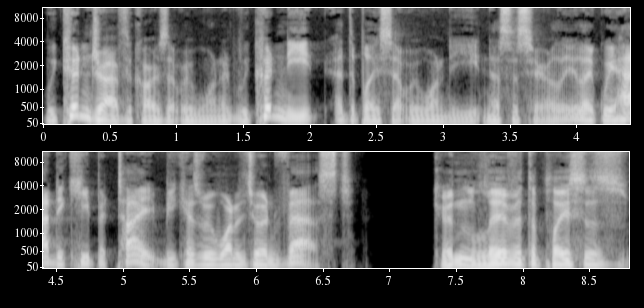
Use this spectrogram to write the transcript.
We couldn't drive the cars that we wanted. We couldn't eat at the place that we wanted to eat necessarily. Like we had to keep it tight because we wanted to invest. Couldn't live at the places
